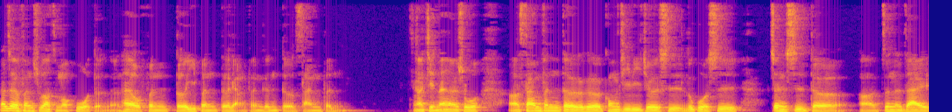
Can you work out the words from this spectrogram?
那这个分数要怎么获得呢？它有分得一分、得两分跟得三分。那简单来说，呃，三分的这个攻击力就是如果是正式的，呃，真的在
